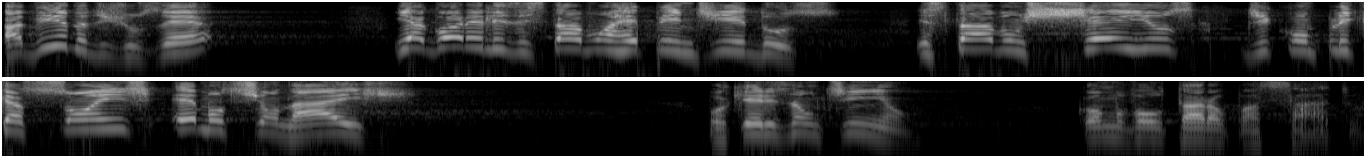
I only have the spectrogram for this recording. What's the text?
a vida de José, e agora eles estavam arrependidos, estavam cheios de complicações emocionais, porque eles não tinham como voltar ao passado.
